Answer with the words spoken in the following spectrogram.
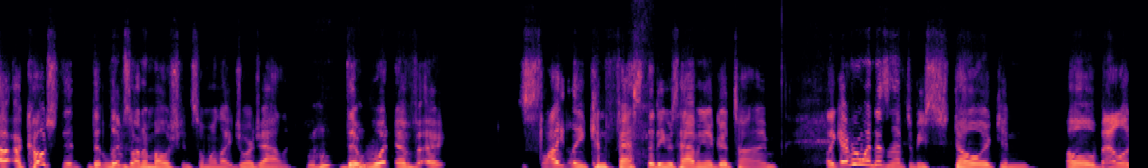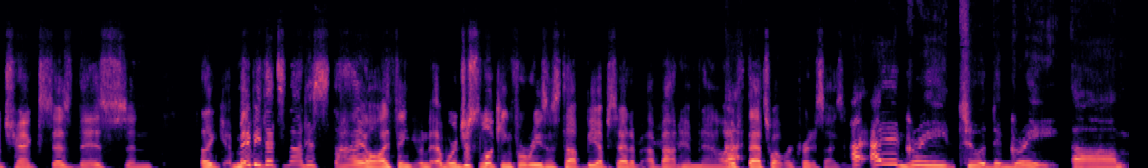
a coach that, that lives on emotion, someone like George Allen, Mm-hmm. that wouldn't have uh, slightly confessed that he was having a good time. Like everyone doesn't have to be stoic and oh, Belichick says this and like maybe that's not his style. I think we're just looking for reasons to be upset about him now, if that's what we're criticizing. I, I agree to a degree. Um,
